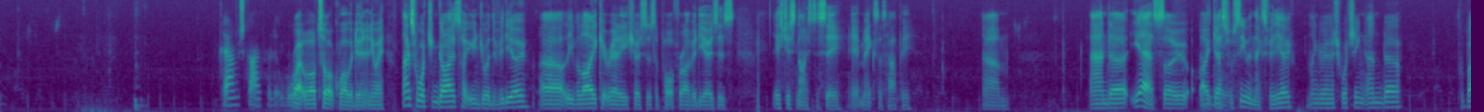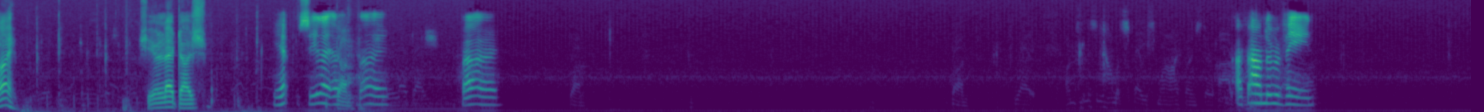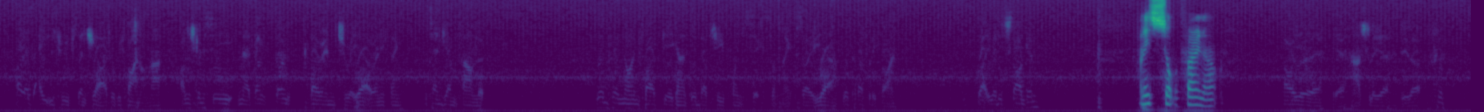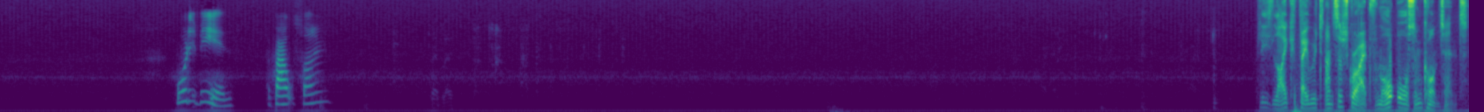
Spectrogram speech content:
Okay, I'm just going for a little walk. Right, well, I'll talk while we're doing it anyway. Thanks for watching, guys. Hope you enjoyed the video. Uh, leave a like. It really shows the support for our videos. Is It's just nice to see. It makes us happy. Um, and, uh, yeah, so I guess we'll see you in the next video. Thank you very much for watching, and, uh, goodbye. See you later. Yep. See you later. Done. Bye. Bye. I found a ravine. I need to sort my phone out. What would it be in? About phone? Please like, favorite, and subscribe for more awesome content.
